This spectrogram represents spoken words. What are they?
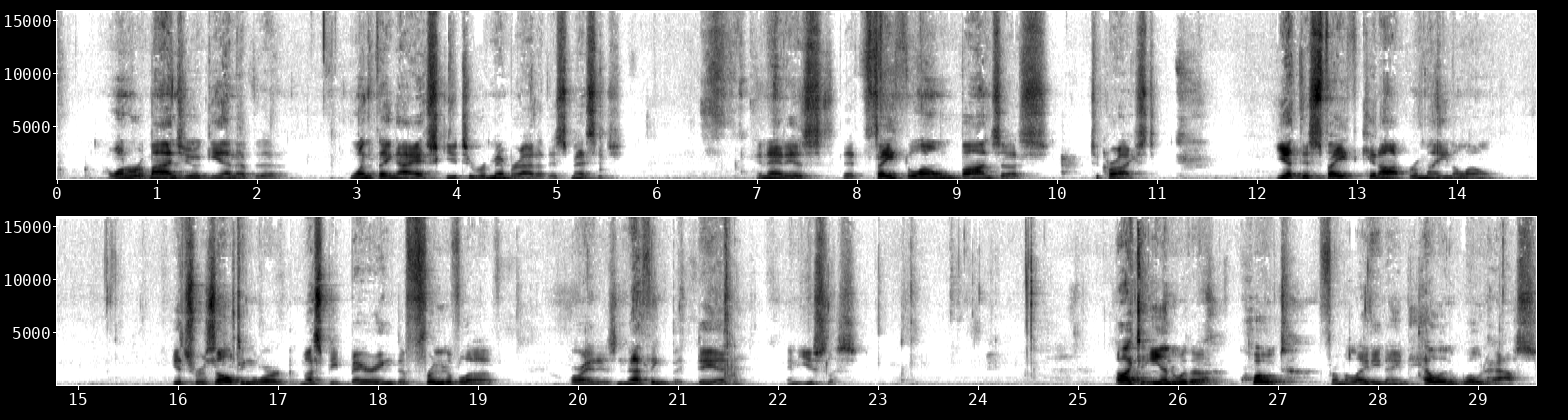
I want to remind you again of the one thing I ask you to remember out of this message, and that is that faith alone bonds us to Christ. Yet this faith cannot remain alone. Its resulting work must be bearing the fruit of love, or it is nothing but dead and useless. I'd like to end with a quote from a lady named Helen Wodehouse,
